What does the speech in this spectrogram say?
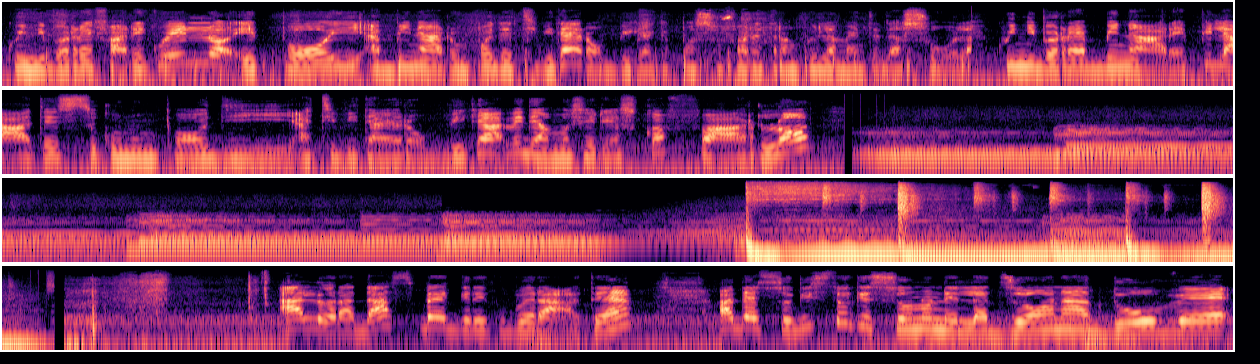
Quindi vorrei fare quello e poi abbinare un po' di attività aerobica che posso fare tranquillamente da sola. Quindi vorrei abbinare Pilates con un po' di attività aerobica, vediamo se riesco a farlo. Allora dust bag recuperate. Adesso visto che sono nella zona dove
